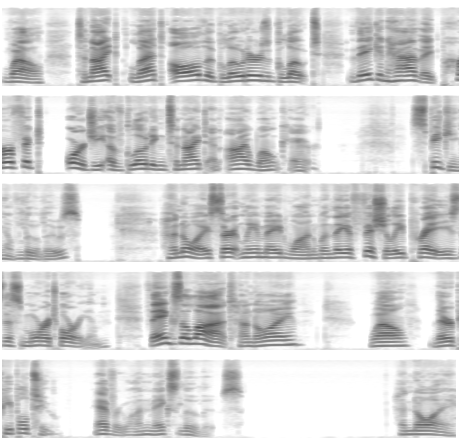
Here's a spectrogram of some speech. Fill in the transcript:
Well, tonight, let all the gloaters gloat. They can have a perfect orgy of gloating tonight, and I won't care. Speaking of Lulus, Hanoi certainly made one when they officially praised this moratorium. Thanks a lot, Hanoi. Well, they're people too. Everyone makes Lulus. Hanoi.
